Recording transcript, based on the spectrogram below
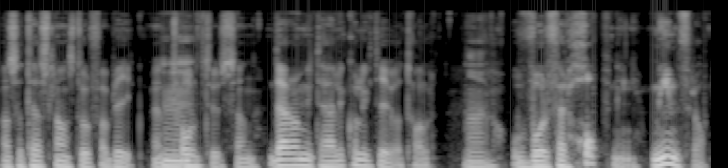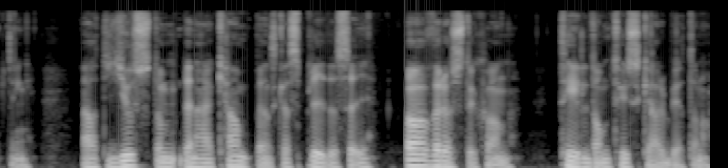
alltså Tesla har en stor fabrik med Mm. 12 000, där har de inte heller kollektivavtal. Nej. Och vår förhoppning, min förhoppning, är att just de, den här kampen ska sprida sig över Östersjön till de tyska arbetarna.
